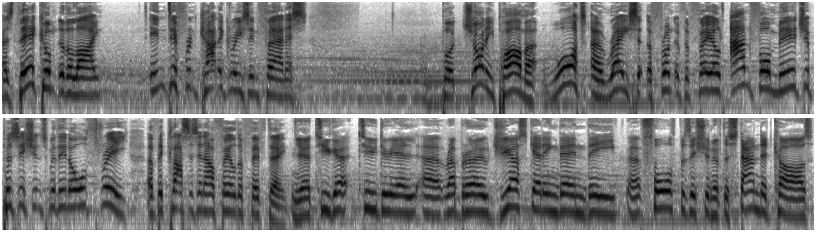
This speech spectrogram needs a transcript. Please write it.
as they come to the line in different categories, in fairness. But Johnny Palmer, what a race at the front of the field and for major positions within all three of the classes in our field of 15. Yeah, Tugdual uh, Robreau just getting then the uh, fourth position of the standard cars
